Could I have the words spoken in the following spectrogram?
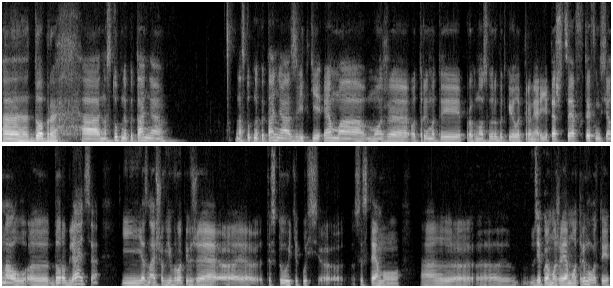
Е, Добре. Наступне питання. Наступне питання: звідки Емма може отримати прогноз вироботки електроенергії? Теж це цей функціонал е, доробляється, і я знаю, що в Європі вже е, тестують якусь е, систему, е, е, з якої може Емма отримувати.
